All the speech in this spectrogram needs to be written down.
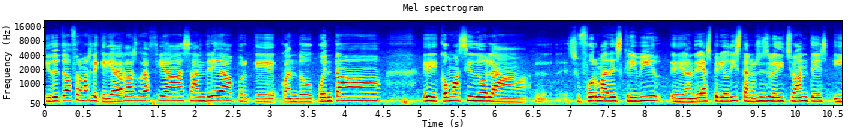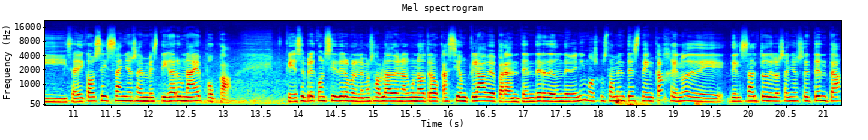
Yo de todas formas le quería dar las gracias a Andrea porque cuando cuenta eh, cómo ha sido la, su forma de escribir. Eh, Andrea es periodista, no sé si lo he dicho antes, y se ha dedicado seis años a investigar una época que yo siempre considero, bueno, lo hemos hablado en alguna otra ocasión, clave para entender de dónde venimos, justamente este encaje ¿no? de, del salto de los años 70.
